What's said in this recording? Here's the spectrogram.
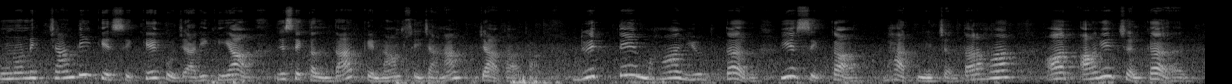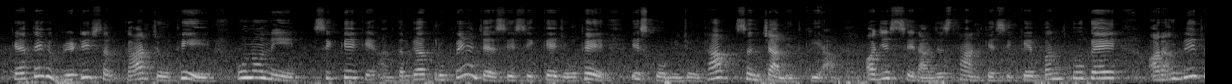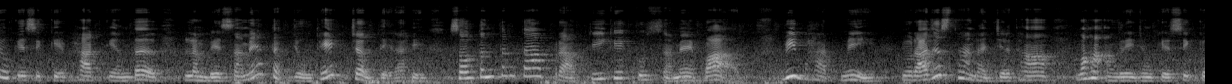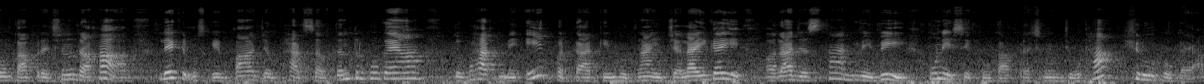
उन्होंने चांदी के सिक्के को जारी किया, जिसे कलदार के नाम से जाना जाता था। द्वितीय महायुद्ध तक ये सिक्का भारत में चलता रहा और आगे चलकर कहते हैं कि ब्रिटिश सरकार जो थी, उन्होंने सिक्के के अंतर्गत रुपये जैसे सिक्के जो थे, इसको भी जो था संचालित किया और जिससे राजस्थान के सिक्के बंद हो गए और अंग्रेज़ों के सिक्के भारत के अंदर लंबे समय तक जो थे, चलते रहे। स्वतंत्रता प्राप्ति के कुछ समय बाद भी भारत में जो राजस्थान राज्य था, वहाँ अंग्रेज़ों के सिक्कों का प्रचलन रहा। लेकिन उसके बाद जब भारत स्वतंत्र हो गया तो भारत में एक प्रकार की मुद्राएँ चलाई गई और राजस्थान में भी उन्हीं सिक्कों का प्रचलन जो था, शुरू हो गया।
